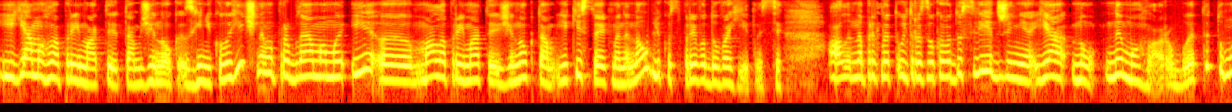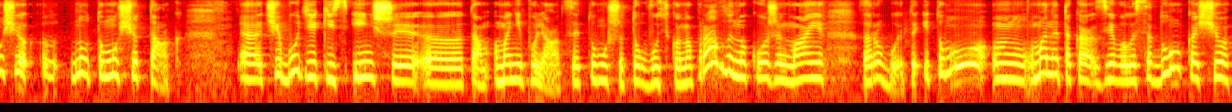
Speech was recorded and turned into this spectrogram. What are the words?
і я могла приймати там жінок з гінекологічними проблемами і е, мала приймати жінок там, які стоять в мене на обліку з приводу вагітності. Але, наприклад, ультразвукове дослідження я ну не могла робити, тому що е, ну тому що так. Е, Чи будь-якісь інші е, там маніпуляції, тому що то вузьконаправлено кожен має робити. І тому в мене така з'явилася думка, що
